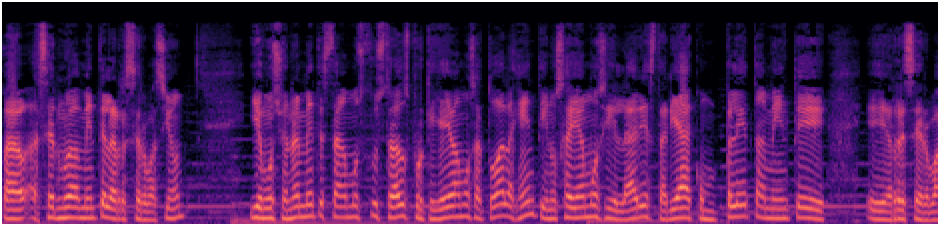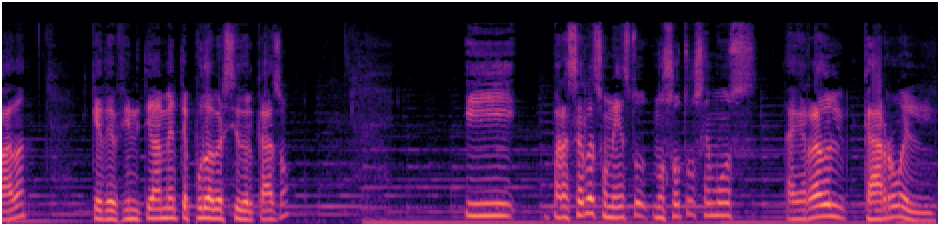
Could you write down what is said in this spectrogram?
para hacer nuevamente la reservación y emocionalmente estábamos frustrados porque ya llevamos a toda la gente y no sabíamos si el área estaría completamente eh, reservada, que definitivamente pudo haber sido el caso. Y para serles honestos, nosotros hemos agarrado el carro, el,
